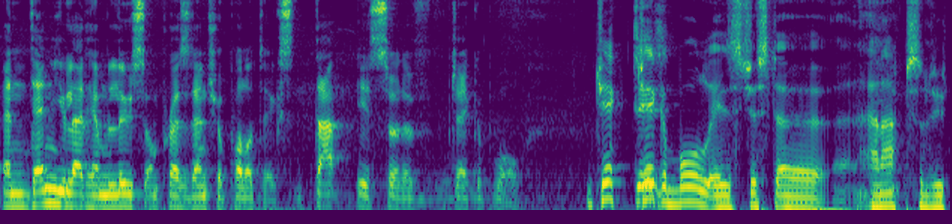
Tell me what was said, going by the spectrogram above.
and then you let him loose on presidential politics. That is sort of Jacob Wohl. Jake, Jacob Wohl is just a, an absolute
